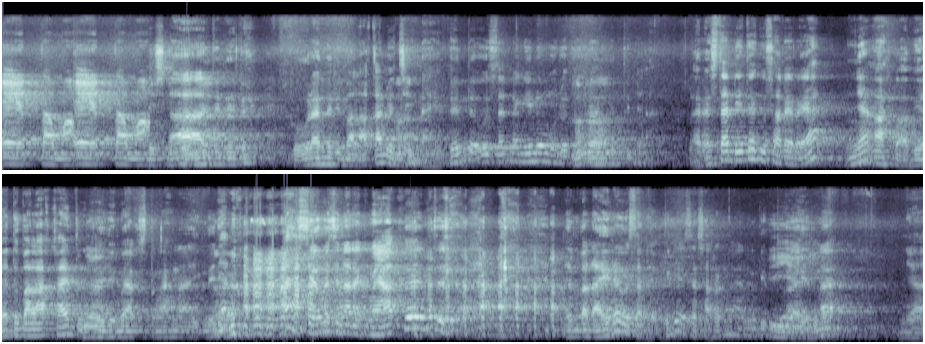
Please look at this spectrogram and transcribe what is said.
Eta mah eta mah. Ah, itu itu. Ku urang tadi balakan we cing nah itu teh ustaz nang nginum udah gitu ya. Tadi teh ku sararea nya ah ku abi tuh balakan tuh Ya. yeah. banyak setengah naik teh nya. Ah siapa cenah rek meakeun tuh. Dan pada akhirnya ustaz Epi ge sasarengan gitu. Iya, akhirnya nya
